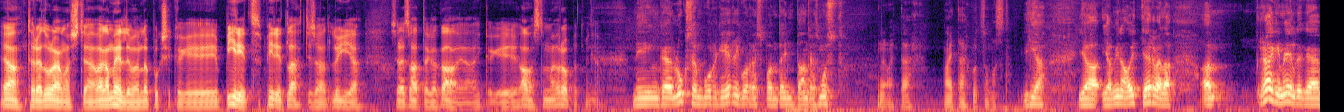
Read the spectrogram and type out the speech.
ja tere tulemast ja väga meeldiv on lõpuks ikkagi piirid, piirid lahti saada, lüüa selle saatega ka ja ikkagi avastama Euroopat minna. ning äh, Luksemburgi erikorrespondent Andres Must. no aitäh aitäh kutsumast. ja, ja, ja mina Ott Järvela ähm, räägime eelkõige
